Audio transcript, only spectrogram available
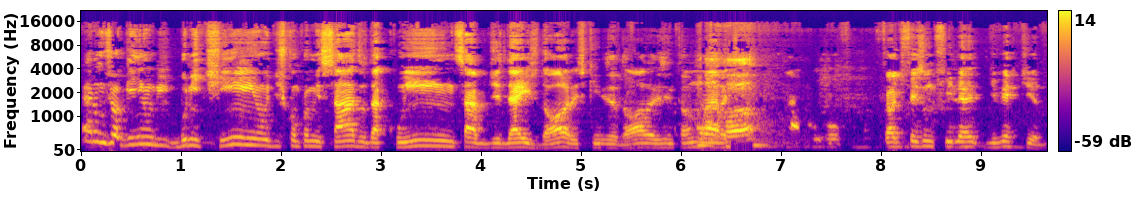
era um joguinho bonitinho, descompromissado da Queen, sabe, de 10 dólares, 15 dólares, então não uhum. era. O Feld fez um filler divertido.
